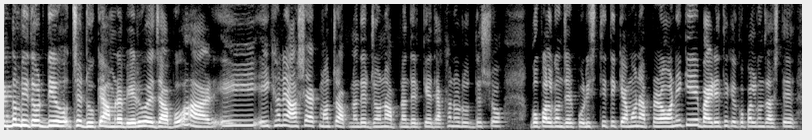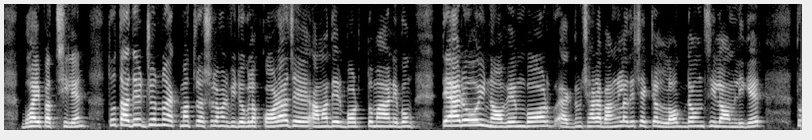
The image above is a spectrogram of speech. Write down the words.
একদম ভিতর দিয়ে হচ্ছে ঢুকে আমরা বের হয়ে যাব। আর এই, এইখানে আসা একমাত্র আপনাদের জন্য। আপনাদেরকে দেখানোর উদ্দেশ্য গোপালগঞ্জের পরিস্থিতি কেমন? আপনারা অনেকে বাইরে থেকে গোপালগঞ্জ আসতে ভয় পাচ্ছিলেন। তো তাদের জন্য একমাত্র আসলে আমার ভিডিওগুলো করা যে আমাদের বর্তমান এবং তেরোই নভেম্বর একদম সারা বাংলাদেশে একটা লকডাউন ছিল আওয়ামী লীগের তো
